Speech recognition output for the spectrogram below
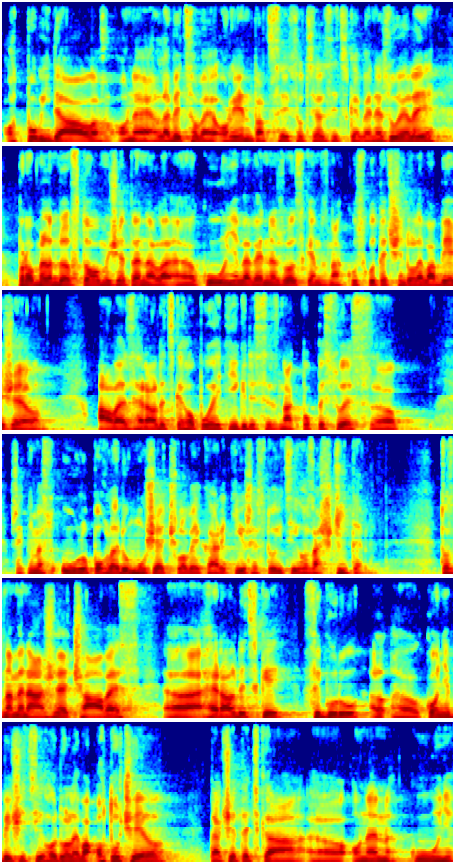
odpovídal oné levicové orientaci socialistické Venezuely. Problém byl v tom, že ten eh, kůň ve venezuelském znaku skutečně doleva běžel, ale z heraldického pojetí, kdy se znak popisuje z, řekněme, z úhlu pohledu muže, člověka, rytíře stojícího za štítem. To znamená, že Chávez heraldicky figuru koně běžícího doleva otočil takže teďka eh, onen kůň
